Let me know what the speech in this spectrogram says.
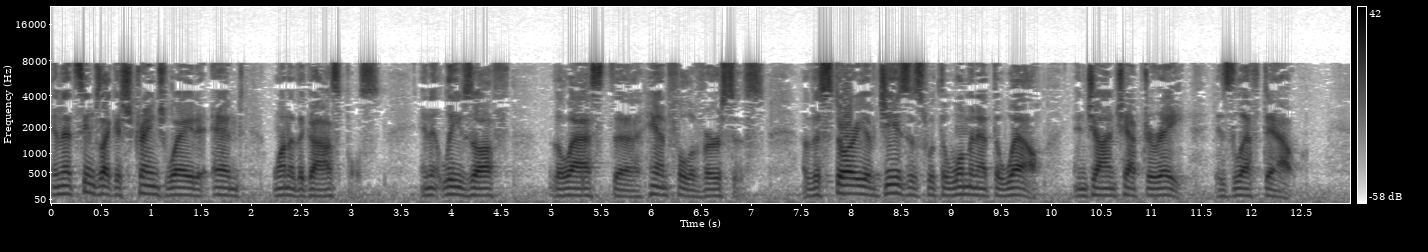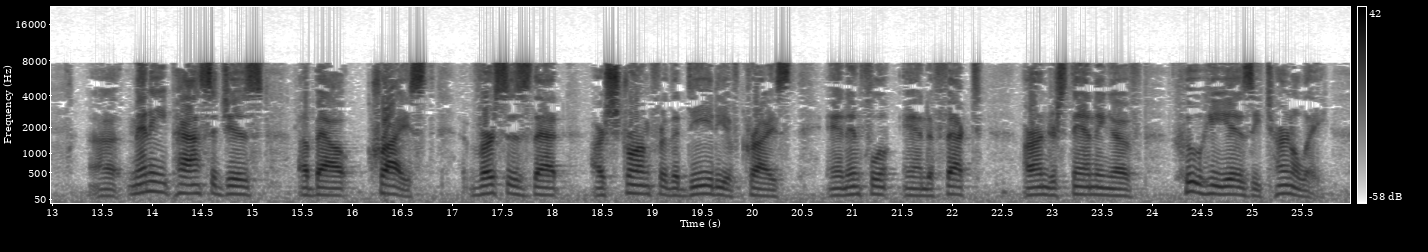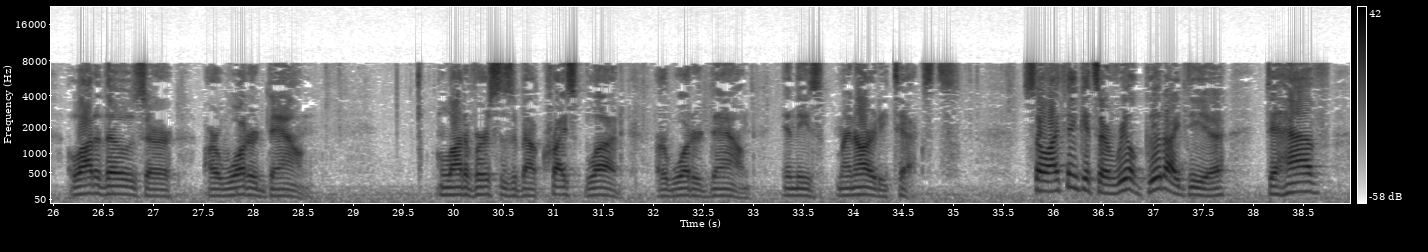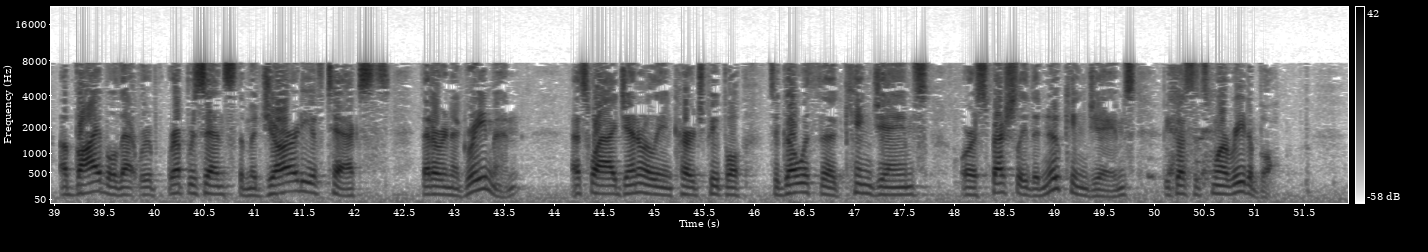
And that seems like a strange way to end one of the Gospels. And it leaves off the last uh, handful of verses. Uh, the story of Jesus with the woman at the well in John chapter 8 is left out. Uh, many passages about Christ, verses that are strong for the deity of Christ and, influ- and affect our understanding of who he is eternally. A lot of those are, are watered down. A lot of verses about Christ's blood are watered down in these minority texts. So I think it's a real good idea to have a Bible that re- represents the majority of texts that are in agreement. That's why I generally encourage people to go with the King James or especially the New King James because it's more readable.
